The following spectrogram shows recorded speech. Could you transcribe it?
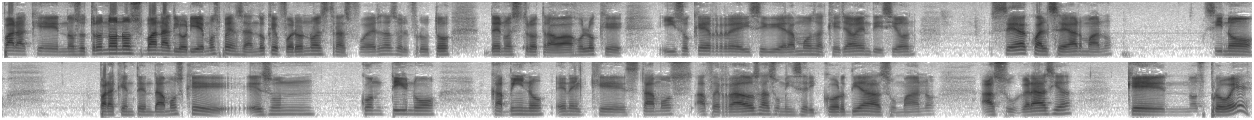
para que nosotros no nos vanagloriemos pensando que fueron nuestras fuerzas o el fruto de nuestro trabajo lo que hizo que recibiéramos aquella bendición, sea cual sea, hermano, sino para que entendamos que es un continuo camino en el que estamos aferrados a su misericordia, a su mano, a su gracia que nos provee,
